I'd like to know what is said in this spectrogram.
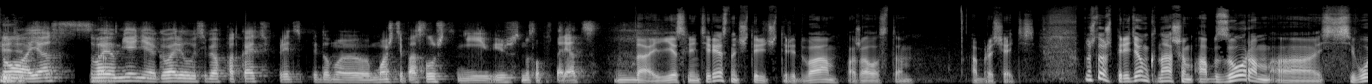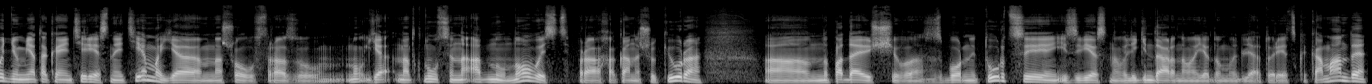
Ну, а я свое да. мнение говорил у себя в подкасте. В принципе, думаю, можете послушать. Не вижу смысла повторяться. Да, если интересно, 442, пожалуйста, обращайтесь. Ну что ж, перейдем к нашим обзорам. А, сегодня у меня такая интересная тема. Я нашел сразу, ну, я наткнулся на одну новость про Хакана Шукюра, а, нападающего сборной Турции, известного, легендарного, я думаю, для турецкой команды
